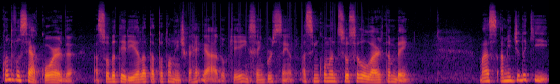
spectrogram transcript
Quando você acorda, a sua bateria ela está totalmente carregada, ok? Em 100%. Assim como a do seu celular também. Mas à medida que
